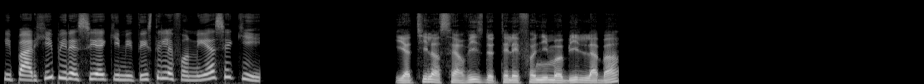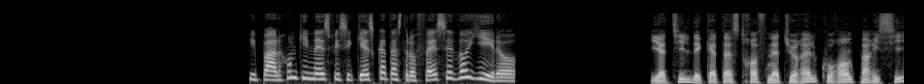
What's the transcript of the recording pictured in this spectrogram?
Υπάρχει υπηρεσία κινητής τηλεφωνίας εκεί. Y a-t-il un service de téléphonie mobile là-bas Υπάρχουν κοινές φυσικές καταστροφές εδώ γύρω. Y a-t-il des catastrophes naturelles courantes par ici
